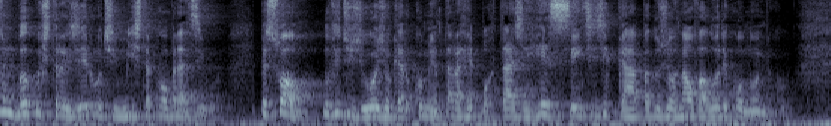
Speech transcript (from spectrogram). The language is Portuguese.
Mais um banco estrangeiro otimista com o Brasil. Pessoal, no vídeo de hoje eu quero comentar a reportagem recente de capa do jornal Valor Econômico.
